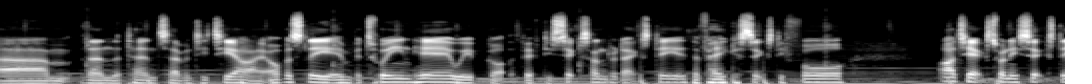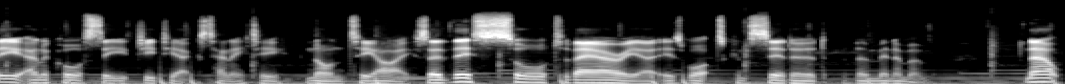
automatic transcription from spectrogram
um, than the 1070 Ti. Obviously, in between here, we've got the 5600 XT, the Vega 64, RTX 2060 and of course the GTX 1080 non-TI. So this sort of area is what's considered the minimum. Now,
